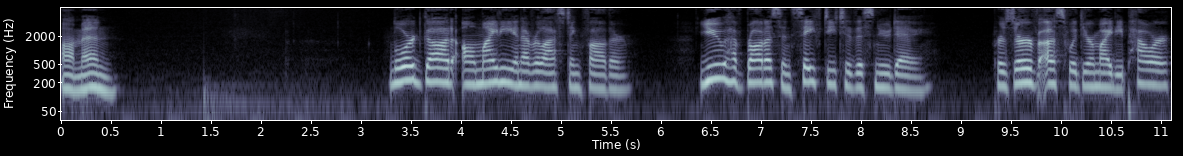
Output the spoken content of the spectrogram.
Amen. Lord God, Almighty and everlasting Father, you have brought us in safety to this new day. Preserve us with your mighty power,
